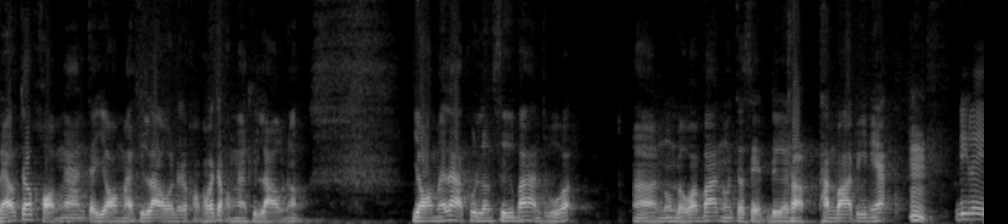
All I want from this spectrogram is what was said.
แล้วเจ้าของงานจะยอมไหมคือเราแล้วของเขาเจ้าของงานคือเราเนาะยอมไหมล่ะคุณลองซื้อบ้านถือว่าอ่านนท์บอกว่าบ้านนนท์จะเสร็จเดือนครับธันวาปีเนี้ยอืมดีเลย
